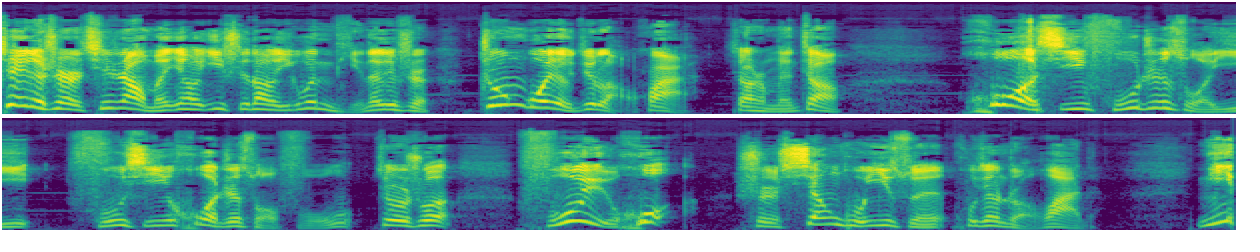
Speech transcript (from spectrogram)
这个事儿其实让我们要意识到一个问题，那就是中国有句老话叫什么？叫“祸兮福之所依，福兮祸之所伏”。就是说，福与祸是相互依存、互相转化的。你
